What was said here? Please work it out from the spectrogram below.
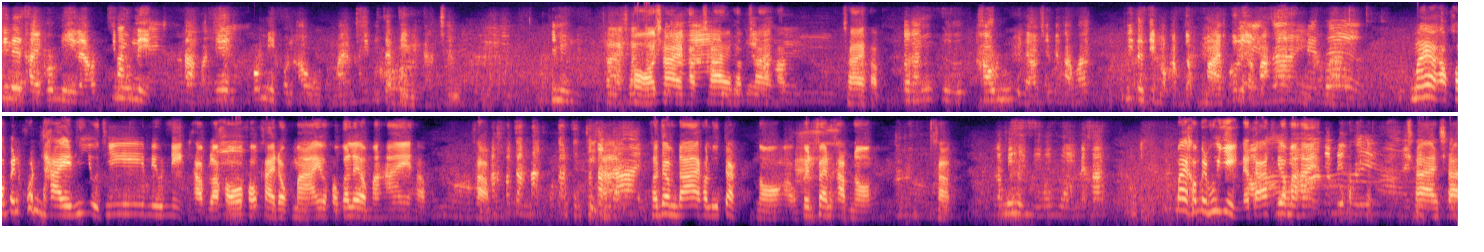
ที่ในไทยก็มีแล้วที่มิวนิกต่างประเทศก็มีคนเอาดอกไม้มาให้พี่จันจิเหมือนกันใช่ไหมที่มิวนิกใช่อ๋อใช่ครับใช่ครับใช่ครับ ใช่ครับตอนนั้นคือเขารู้อยู่แล้วใช่ไหมคะว่าพี่จันจิบอกกับดอกไม้เขาเลยเอามาให้ซิกเนเจอร์ไม่ครับเขาเป็นคนไทยที่อยู่ที่มิวนิกครับ แล้วเขาเขาขายดอกไม้อยู่เขาก็เลยเอามาให้ครับ ครับเขาจำได้เขาจำจันจิได้เขาจำได้เขารู้จักน้องอะเป็นแฟนคลับน้องครับ แล้วมีหึงมีงงไหมคะไม่เขาเป็นผู้หญิงนะจ๊ะที่เอามาให้ใช่ใช่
